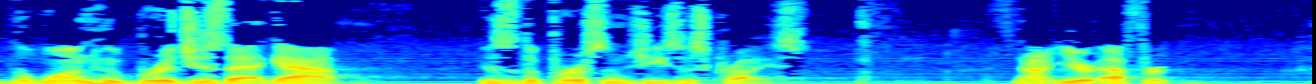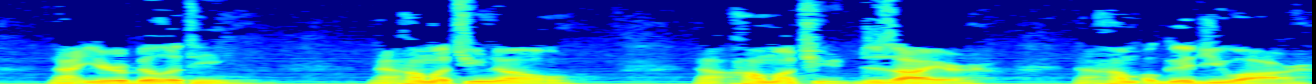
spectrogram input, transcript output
The one who bridges that gap is the person Jesus Christ. Not your effort, not your ability, not how much you know, not how much you desire, not how good you are,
